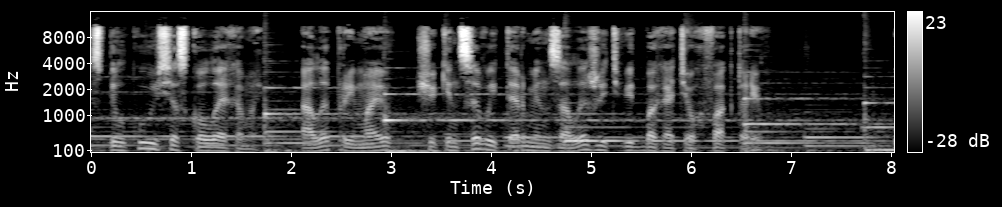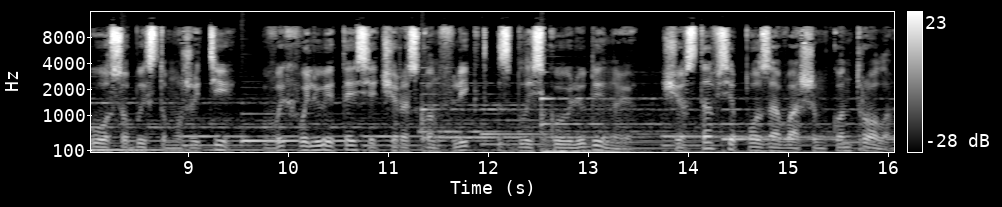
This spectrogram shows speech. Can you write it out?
спілкуюся з колегами, але приймаю, що кінцевий термін залежить від багатьох факторів. У особистому житті ви хвилюєтеся через конфлікт з близькою людиною, що стався поза вашим контролем.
